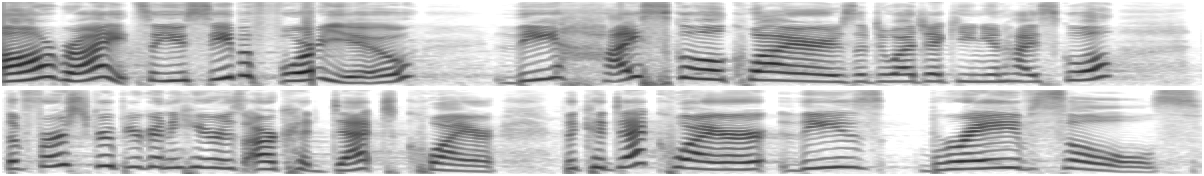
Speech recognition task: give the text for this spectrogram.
All right, so you see before you the high school choirs of Dowagiac Union High School. The first group you're going to hear is our cadet choir. The cadet choir, these brave souls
